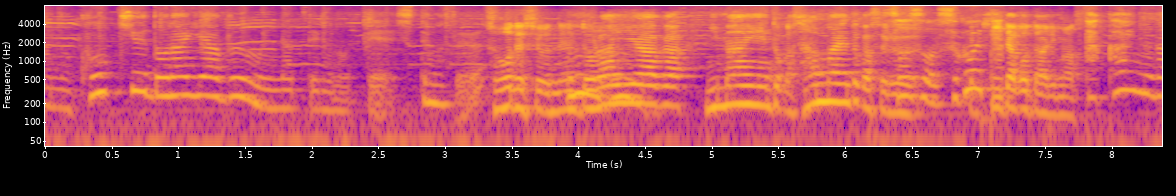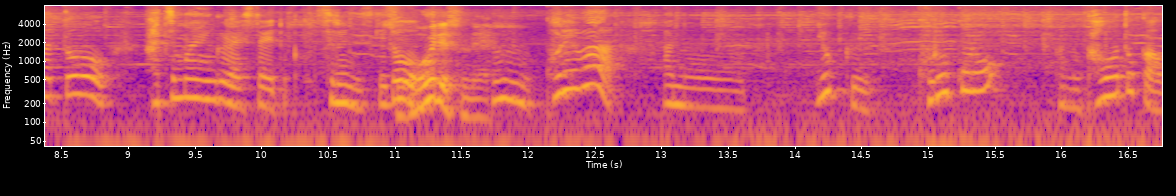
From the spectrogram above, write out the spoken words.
あの高級ドライヤーブームになってるのって知ってます？そうですよね、うんうん。ドライヤーが2万円とか3万円とかするそうそうすごい聞いたことあります。高いのだと8万円ぐらいしたりとかするんですけすどごいですね、うん、これはあのよくコロコロあの顔とかを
